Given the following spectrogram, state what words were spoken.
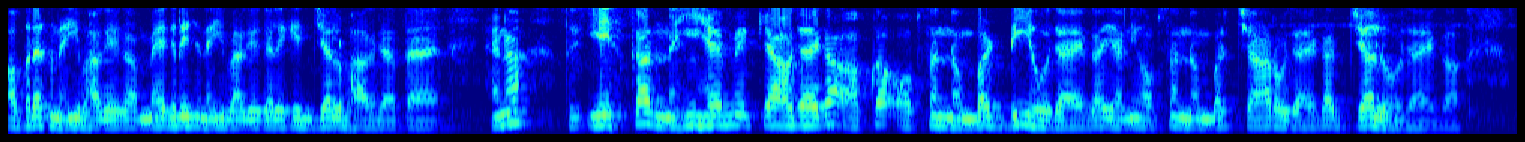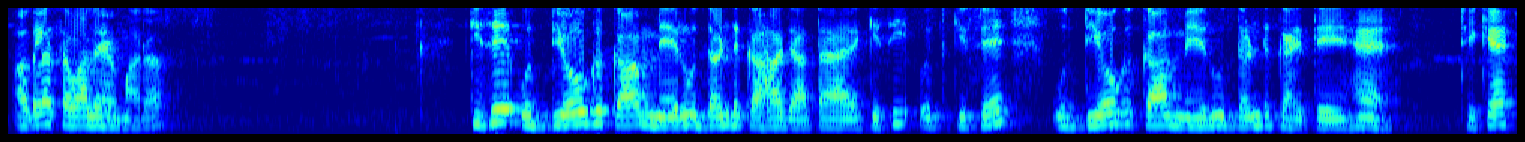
अबरक नहीं भागेगा, मैग्नीज नहीं भागेगा, लेकिन जल भाग जाता है है ना? तो ये इसका नहीं है में क्या हो जाएगा? आपका ऑप्शन नंबर डी हो जाएगा, यानी ऑप्शन नंबर चार हो जाएगा, जल हो जाएगा। अगला सवाल है हमारा, किसे उद्योग का मेरुदंड कहा जाता है? किसी किसे उद्योग का मेरुदंड कहते हैं? ठीक है?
